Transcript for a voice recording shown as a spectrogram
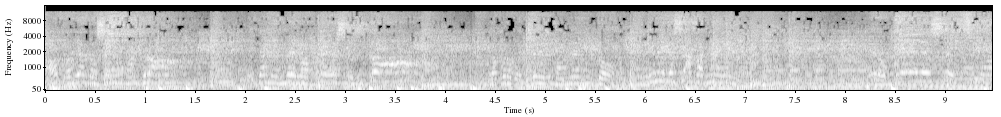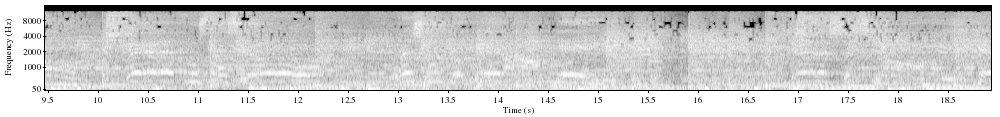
A otro día no se Yo aproveché el momento y me desafané. Pero qué decepción, qué frustración. Resultó que era gay. Qué decepción, qué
